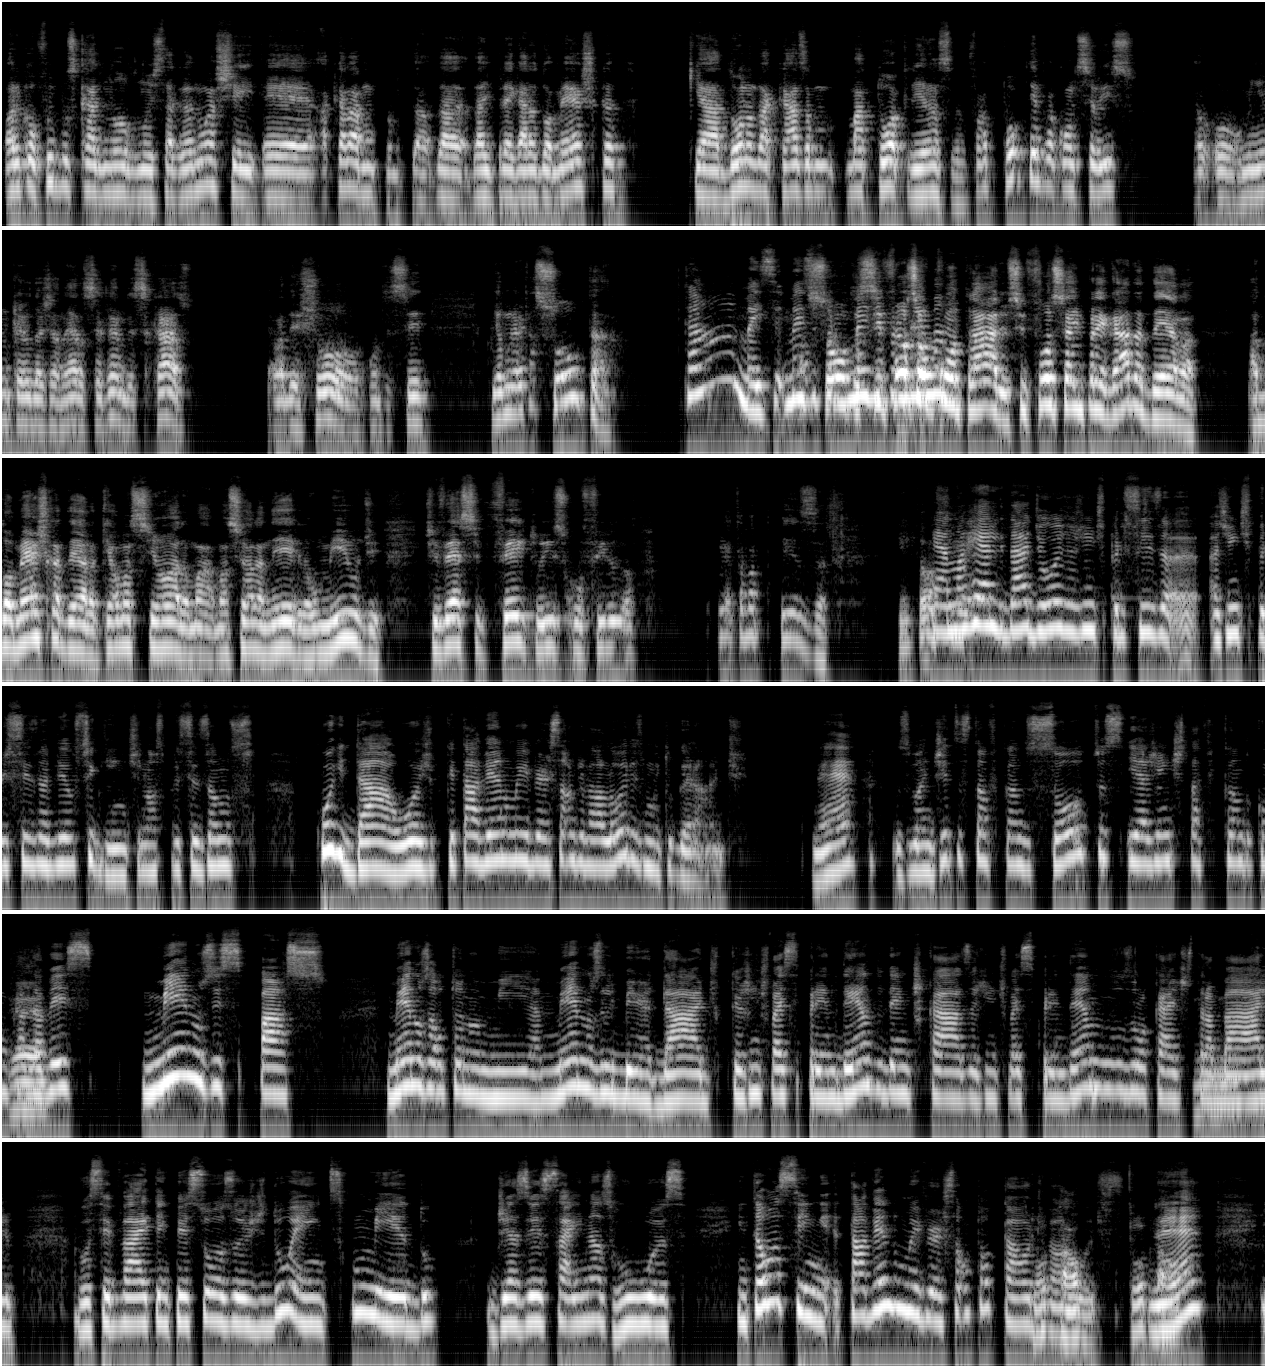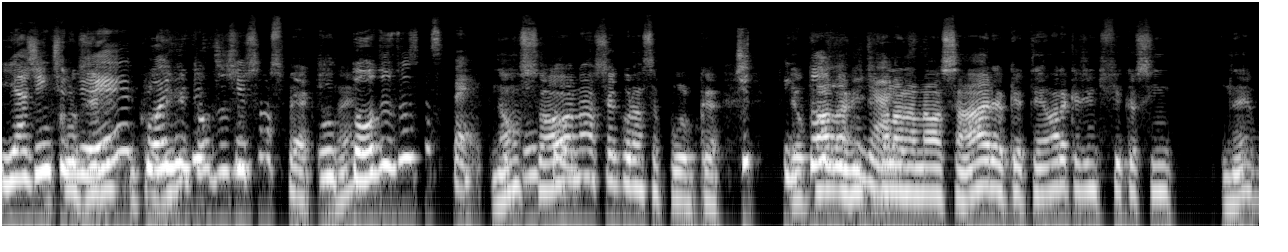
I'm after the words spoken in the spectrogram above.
a hora que eu fui buscar de novo no Instagram, não achei. É, aquela da, da, da empregada doméstica que a dona da casa matou a criança. Faz pouco tempo que aconteceu isso. o menino caiu da janela, você lembra desse caso? Ela deixou acontecer. E a mulher tá solta. Tá, mas. mas, tá solta. mas se fosse problema... ao contrário, se fosse a empregada dela, a doméstica dela, que é uma senhora, uma, uma senhora negra, humilde, tivesse feito isso com o filho, a mulher tava presa. Então, é, assim, na realidade, hoje a gente precisa, a gente precisa ver o seguinte, nós precisamos cuidar hoje, porque está havendo uma inversão de valores muito grande, né? Os bandidos estão ficando soltos e a gente está ficando com cada É. vez menos espaço, menos autonomia, menos liberdade, porque a gente vai se prendendo dentro de casa, a gente vai se prendendo nos locais de Uhum. trabalho. Você vai, tem pessoas hoje doentes, com medo de às vezes sair nas ruas. Então, assim, tá havendo uma inversão total de Total, valores, total. né? E a gente Inclusive, vê inclusive coisas em todos tipo os aspectos, em né? todos os aspectos. Não só todos. na segurança pública. De- em Eu todos falo, a gente fala na nossa área, porque tem hora que a gente fica assim, né?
